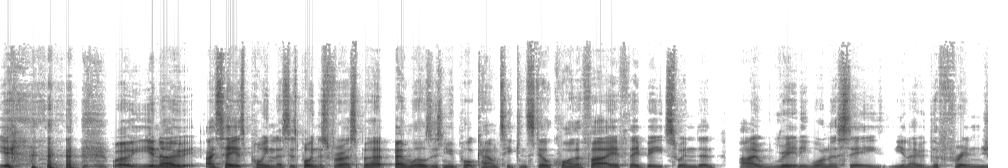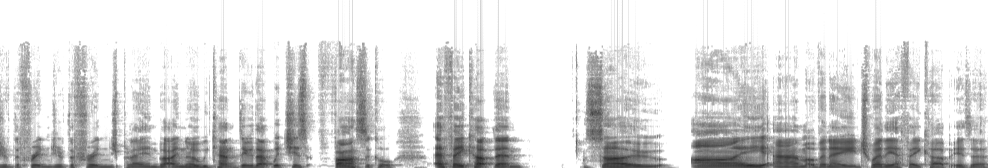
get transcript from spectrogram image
yeah. well, you know, I say it's pointless. It's pointless for us, but Ben Wills' Newport County can still qualify if they beat Swindon. I really want to see, you know, the fringe of the fringe of the fringe playing, but I know we can't do that, which is farcical. FA Cup then. So I am of an age where the FA Cup is a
